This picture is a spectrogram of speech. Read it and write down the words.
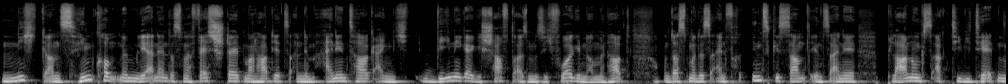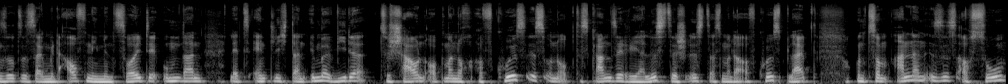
nicht ganz hinkommt mit dem Lernen, dass man feststellt, man hat jetzt an dem einen Tag eigentlich weniger geschafft, als als man sich vorgenommen hat und dass man das einfach insgesamt in seine Planungsaktivitäten sozusagen mit aufnehmen sollte, um dann letztendlich dann immer wieder zu schauen, ob man noch auf Kurs ist und ob das Ganze realistisch ist, dass man da auf Kurs bleibt. Und zum anderen ist es auch so,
